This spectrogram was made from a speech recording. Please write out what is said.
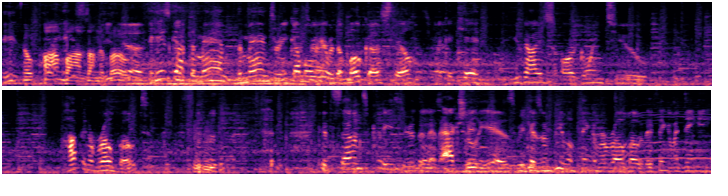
He's, No pom bombs on the boat. Yeah. he's got the man, the man drink. I'm over right. here with a mocha still, right. like a kid. You guys are going to hop in a rowboat. it sounds crazier than it actually is because when people think of a rowboat, they think of a dinghy,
